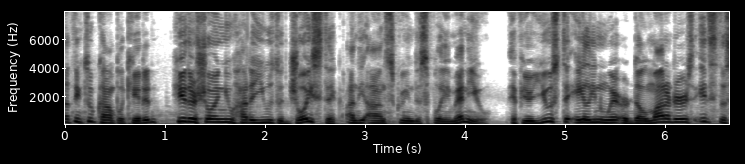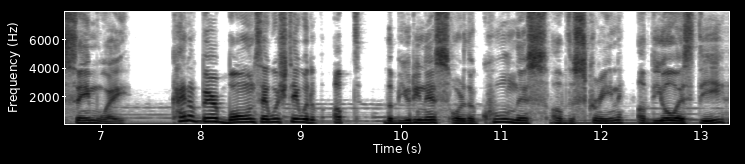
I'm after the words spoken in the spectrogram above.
Nothing too complicated. Here they're showing you how to use the joystick on the on-screen display menu. If you're used to Alienware or Dell monitors, it's the same way. Kind of bare bones, I wish they would have upped the beautiness or the coolness of the screen of the OSD,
